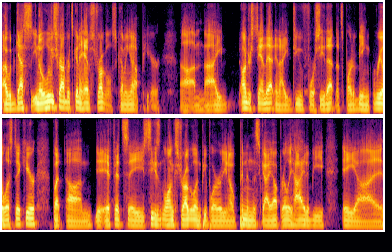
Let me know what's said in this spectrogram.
I would guess you know Luis Roberts going to have struggles coming up here. Um, I understand that, and I do foresee that. That's part of being realistic here. But um, if it's a season long struggle and people are you know pinning this guy up really high to be a uh,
